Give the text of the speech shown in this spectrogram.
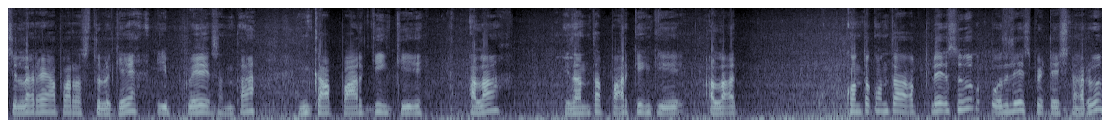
చిల్లర వ్యాపారస్తులకే ఈ ప్లేస్ అంతా ఇంకా పార్కింగ్కి అలా ఇదంతా పార్కింగ్కి అలా కొంత కొంత ప్లేసు వదిలేసి పెట్టేసినారు.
